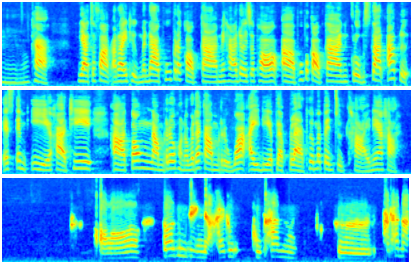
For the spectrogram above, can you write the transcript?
อืมค่ะอยากจะฝากอะไรถึงบรรดาผู้ประกอบการไหมคะ โดยเฉพาะอ่าผู้ประกอบการกลุ่มสตาร์ทอัพหรือ SME อะค่ะ ที่อ่าต้องนำเรื่องของนวัตกรรม หรือว่าไอเดียแปลก ๆ เพื่อมาเป็นจุดขายเนี่ยค่ะ อ๋อ ก็จริงๆ อยากให้ทุกทุกท่านคือพัฒนา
